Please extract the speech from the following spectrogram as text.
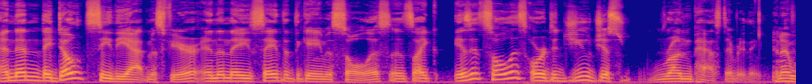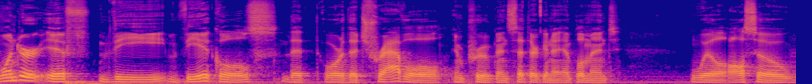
and then they don't see the atmosphere and then they say that the game is soulless and it's like is it soulless or did you just run past everything And I wonder if the vehicles that or the travel improvements that they're going to implement will also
